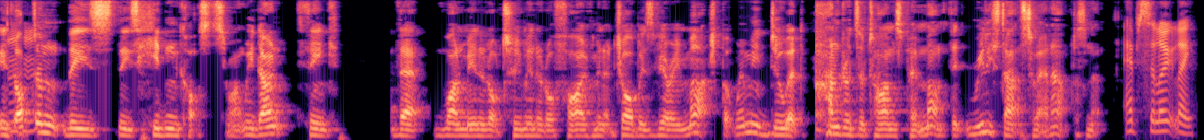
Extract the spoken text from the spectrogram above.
is mm-hmm. often these these hidden costs, right? We don't think that one minute or two minute or five minute job is very much, but when we do it hundreds of times per month, it really starts to add up, doesn't it? Absolutely.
